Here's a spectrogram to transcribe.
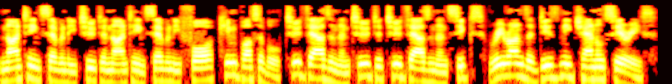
1972 to 1974, Kim Possible. 2002 to 2006, reruns a Disney Channel series.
